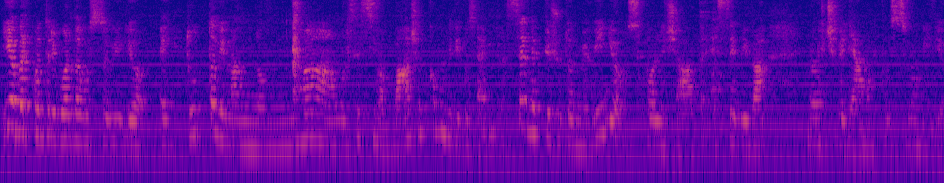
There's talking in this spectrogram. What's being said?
Io per quanto riguarda questo video è tutto, vi mando un grossissimo bacio e come vi dico sempre, se vi è piaciuto il mio video spolliciate e se vi va noi ci vediamo al prossimo video.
